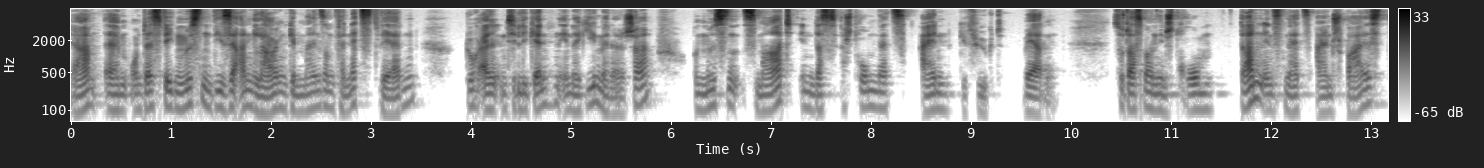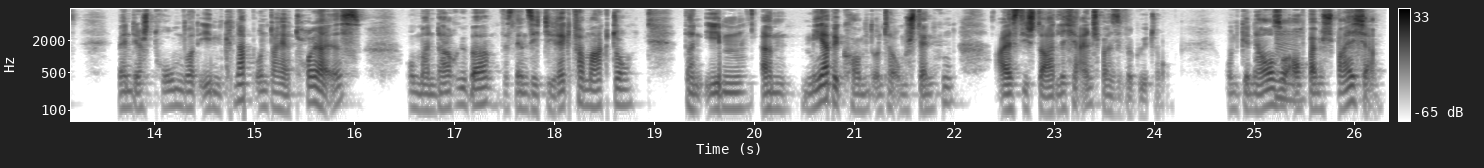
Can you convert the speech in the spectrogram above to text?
Ja, ähm, und deswegen müssen diese Anlagen gemeinsam vernetzt werden durch einen intelligenten Energiemanager und müssen smart in das Stromnetz eingefügt werden, sodass man den Strom dann ins Netz einspeist, wenn der Strom dort eben knapp und daher teuer ist und man darüber, das nennt sich Direktvermarktung, dann eben ähm, mehr bekommt unter Umständen als die staatliche Einspeisevergütung. Und genauso mhm. auch beim Speicher,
